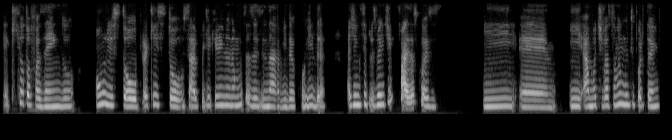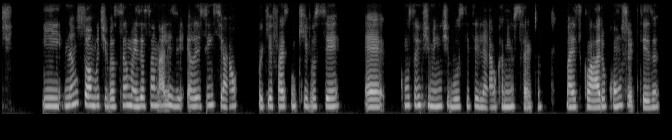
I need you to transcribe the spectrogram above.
é, o que, que eu estou fazendo, onde estou, para que estou, sabe? Porque, querendo ou não, muitas vezes na vida corrida, a gente simplesmente faz as coisas. E, é, e a motivação é muito importante. E não só a motivação, mas essa análise ela é essencial, porque faz com que você é, constantemente busque trilhar o caminho certo. Mas, claro, com certeza,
